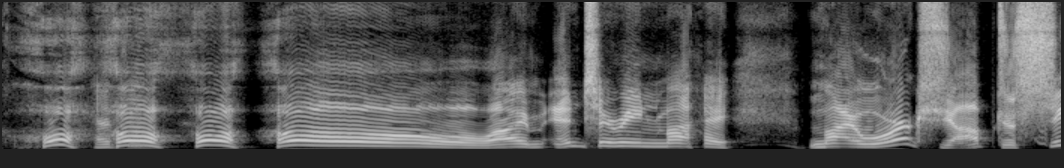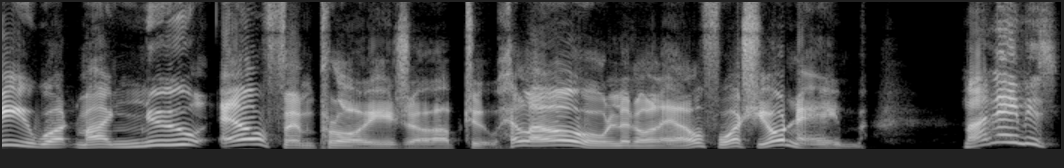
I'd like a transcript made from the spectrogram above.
Ho, ho, ho, ho! I'm entering my my workshop to see what my new elf employees are up to. Hello, little elf. What's your name? My name is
